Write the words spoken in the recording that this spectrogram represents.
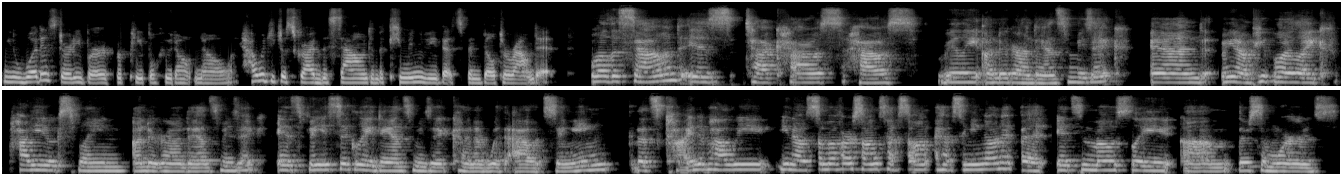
you know, what is Dirtybird for people who don't know? How would you describe the sound and the community that's been built around it? Well, the sound is tech house, house, really underground dance music. And, you know, people are like, how do you explain underground dance music? It's basically dance music kind of without singing. That's kind of how we, you know, some of our songs have song have singing on it, but it's mostly um, there's some words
